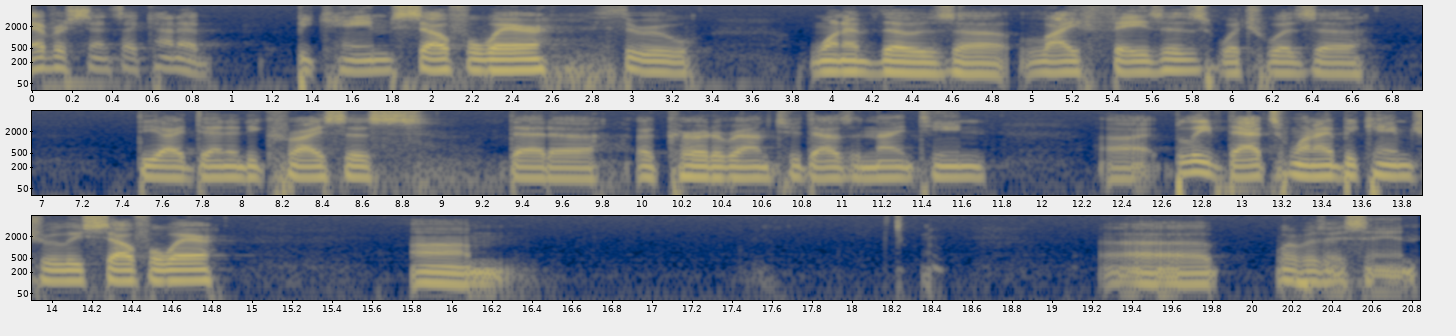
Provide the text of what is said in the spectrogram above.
ever since I kind of became self aware through one of those uh, life phases, which was uh, the identity crisis that uh, occurred around 2019. Uh, I believe that's when I became truly self aware. Um, uh, what was I saying?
